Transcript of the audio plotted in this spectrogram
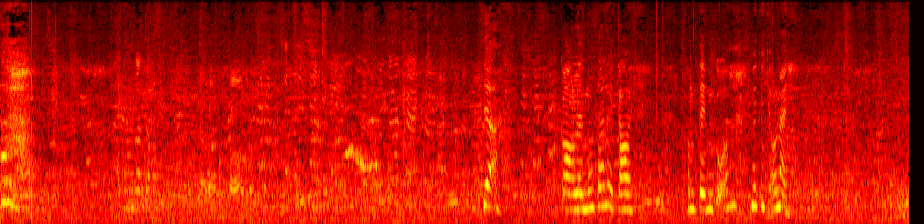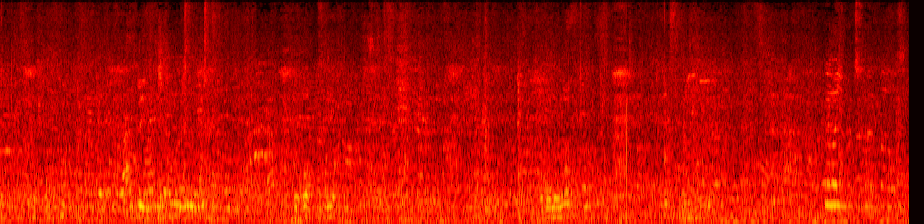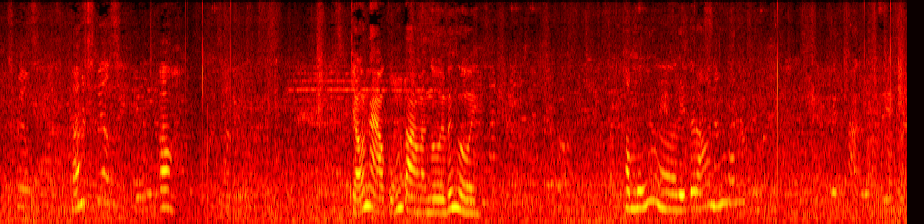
À. dạ. Con lên muốn tới đây coi thông tin của mấy cái chỗ này. Mama, je wordt gespeeld. hả Gespeeld. Chỗ nào cũng toàn là người với người không muốn ờ, đi tới đó nắng quá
